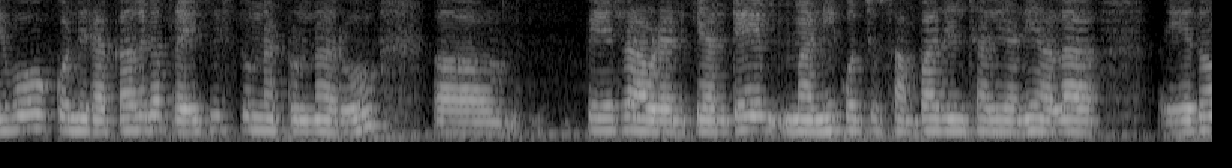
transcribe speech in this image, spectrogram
ఏవో కొన్ని రకాలుగా ప్రయత్నిస్తున్నట్టున్నారు. పేరు రావడానికి అంటే మనీ కొంచెం సంపాదించాలి అని అలా ఏదో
